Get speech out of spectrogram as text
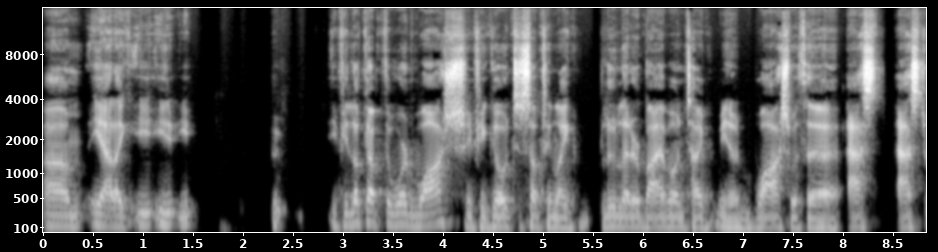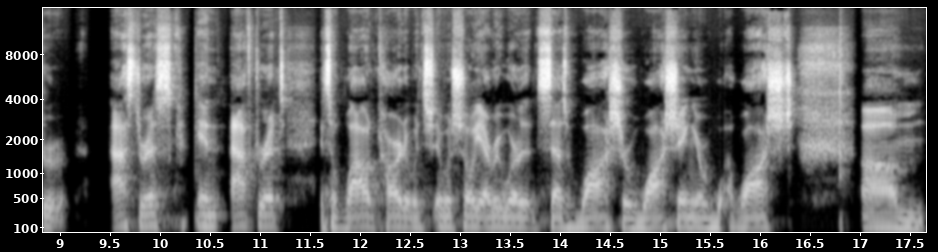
Um, yeah, like you, you, if you look up the word wash, if you go to something like Blue Letter Bible and type, you know, wash with a aster, asterisk in after it, it's a wild card. It would it will show you everywhere that says wash or washing or washed, um,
